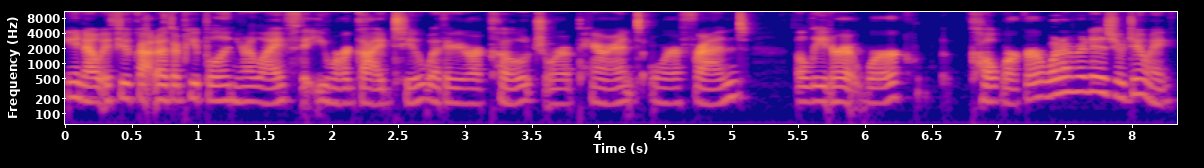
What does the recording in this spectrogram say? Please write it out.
you know, if you've got other people in your life that you are a guide to, whether you're a coach or a parent or a friend, a leader at work, coworker, whatever it is you're doing,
